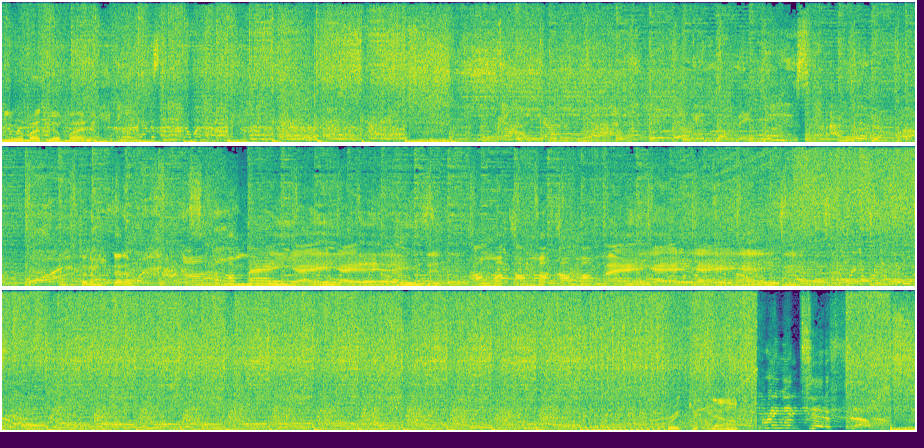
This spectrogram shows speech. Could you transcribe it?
This fully reminds me of Miami. Tell him, tell him. I'm amazing. I'm a, I'm a, I'm amazing. Break it down. Bring it to the flow.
